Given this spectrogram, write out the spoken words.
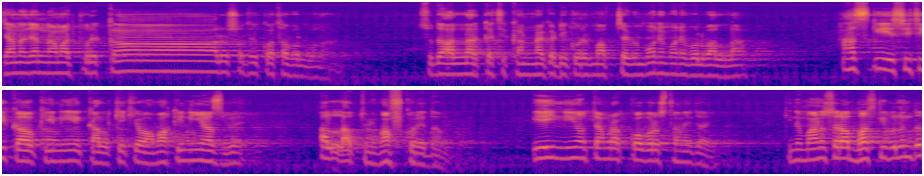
জানাজার নামাজ পড়ে কারোর সাথে কথা বলব না। শুধু আল্লাহর কাছে কান্নাকাটি করে মাপ চাইবে মনে মনে বলব আল্লাহ আজকে এসেছি কাউকে নিয়ে কালকে কেউ আমাকে নিয়ে আসবে। আল্লাহ তুমি মাফ করে দাও। এই নিয়তে আমরা কবরস্থানে যাই। কিন্তু মানুষের অভ্যাস কি বলুন তো?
